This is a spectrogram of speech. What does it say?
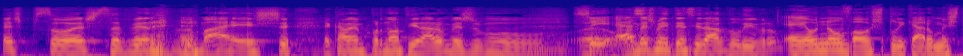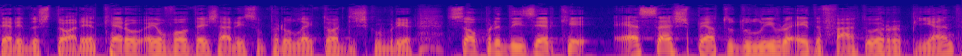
as pessoas, sabendo demais, acabem por não tirar o mesmo, Sim, a, essa... mesma intensidade do livro? É, eu não vou explicar o mistério da história. Quero, eu vou deixar isso para o leitor descobrir. Só para dizer que esse aspecto do livro é de facto arrepiante,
